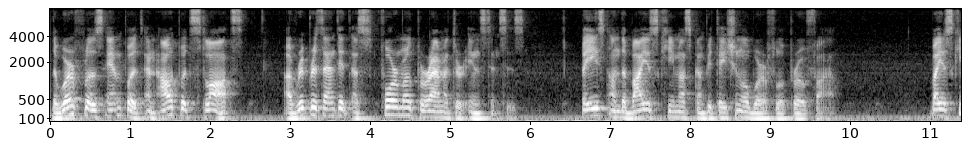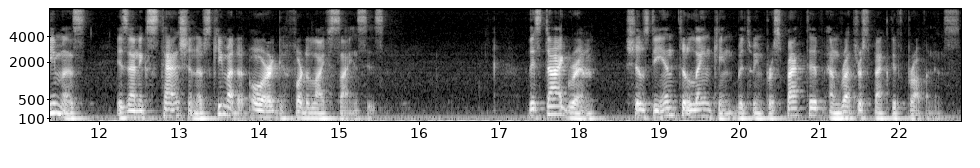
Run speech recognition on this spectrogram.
the workflow's input and output slots are represented as formal parameter instances based on the Bioschemas computational workflow profile. Bioschemas is an extension of schema.org for the life sciences. This diagram shows the interlinking between prospective and retrospective provenance.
